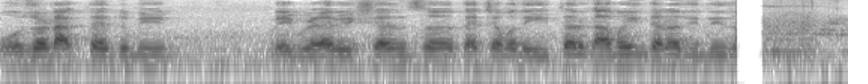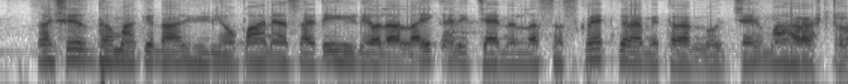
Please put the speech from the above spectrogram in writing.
ओझं टाकताय तुम्ही वेगवेगळ्या विषयांचं त्याच्यामध्ये इतर कामही त्यांना दिली असेच धमाकेदार व्हिडिओ पाहण्यासाठी व्हिडिओला लाईक आणि चॅनलला सबस्क्राईब करा मित्रांनो. जय महाराष्ट्र.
